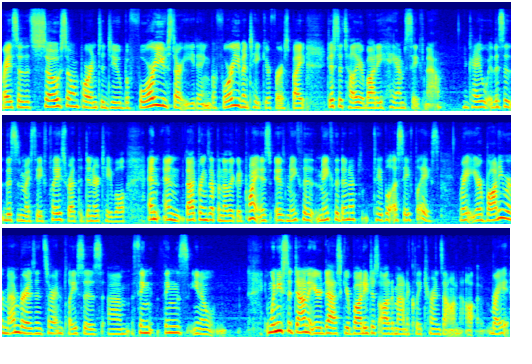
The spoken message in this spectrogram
right? So that's so so important to do before you start eating before you even take your first bite just to tell your body hey i'm safe now. Okay? This is this is my safe place. We're at the dinner table. And and that brings up another good point is is make the make the dinner table a safe place right? Your body remembers in certain places um thing, things you know when you sit down at your desk, your body just automatically turns on, uh, right?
